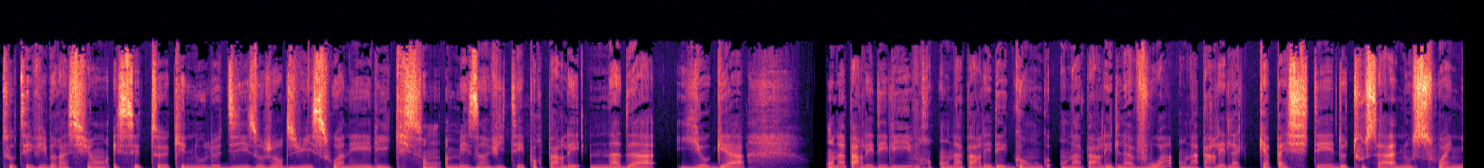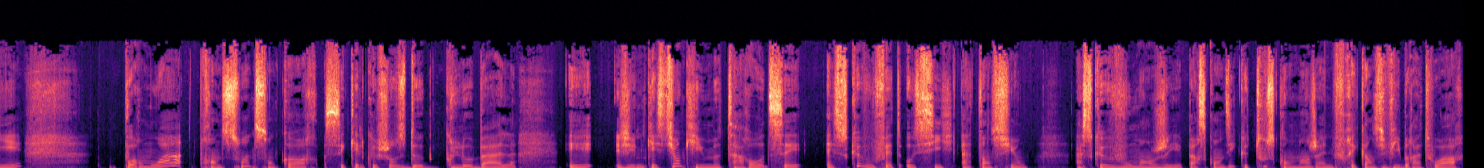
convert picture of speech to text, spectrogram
Tout est vibration et c'est eux qui nous le disent aujourd'hui, Swan et Ellie, qui sont mes invités pour parler Nada Yoga. On a parlé des livres, on a parlé des gongs, on a parlé de la voix, on a parlé de la capacité de tout ça à nous soigner. Pour moi, prendre soin de son corps, c'est quelque chose de global. Et j'ai une question qui me taraude, c'est est-ce que vous faites aussi attention à ce que vous mangez Parce qu'on dit que tout ce qu'on mange a une fréquence vibratoire.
